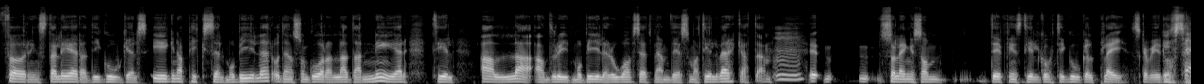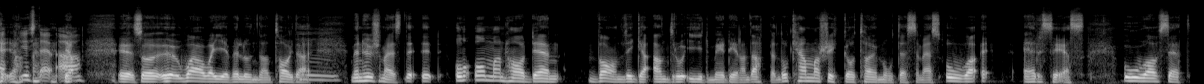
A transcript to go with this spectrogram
förinstallerad i Googles egna pixelmobiler och den som går att ladda ner till alla Android-mobiler oavsett vem det är som har tillverkat den. Mm. Eh, Så länge som det finns tillgång till Google Play ska vi då Just det, säga. just det, ja. Eh, Så eh, Huawei är väl undantag där. Mm. Men hur som helst, det- det- om man har den vanliga Android-meddelandeappen, då kan man skicka och ta emot sms, oa, eh, RCS, oavsett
